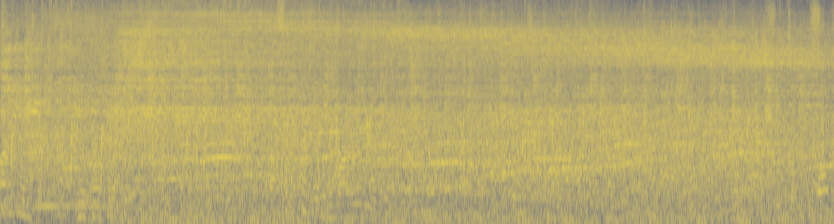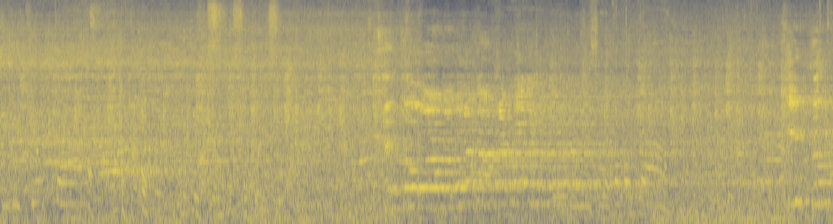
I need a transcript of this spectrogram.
あいい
